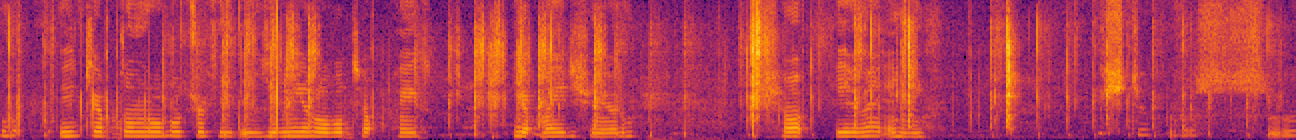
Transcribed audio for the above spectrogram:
Bu İlk yaptığım robot çok iyiydi. Yeni robot yapmayı yapmayı düşünüyorum. Şu an yerime ineyim. İşte burası.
